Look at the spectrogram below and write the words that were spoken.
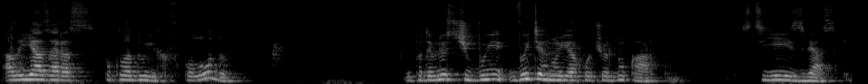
Але я зараз покладу їх в колоду. І подивлюсь, чи ви, витягну я хоч одну карту з цієї зв'язки.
